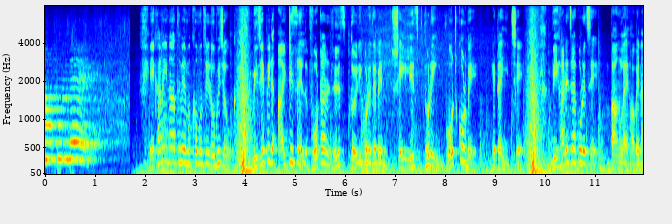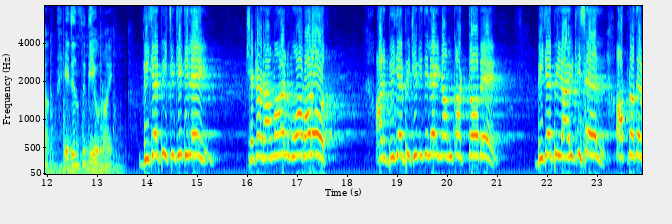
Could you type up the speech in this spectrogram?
না তুলবে। এখানেই না থেমে মুখ্যমন্ত্রীর অভিযোগ। বিজেপির আইটি সেল ভোটার লিস্ট তৈরি করে দেবেন। সেই লিস্ট ধরেই ভোট করবে এটাই ইচ্ছে। বিহারে যা করেছে বাংলায় হবে না। এজেন্সি দিয়েও নয়। বিজেপি চিঠি দিলেই সেটা রামায়ণ মহাভারত। আর বিজেপি চিঠি দিলেই নাম কাটতে হবে। বিজেপির আইটি সেল আপনাদের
